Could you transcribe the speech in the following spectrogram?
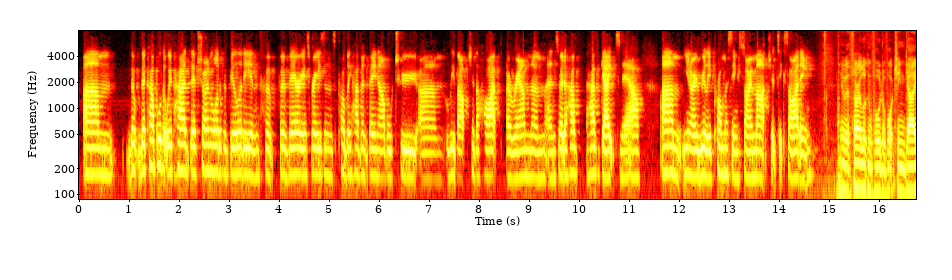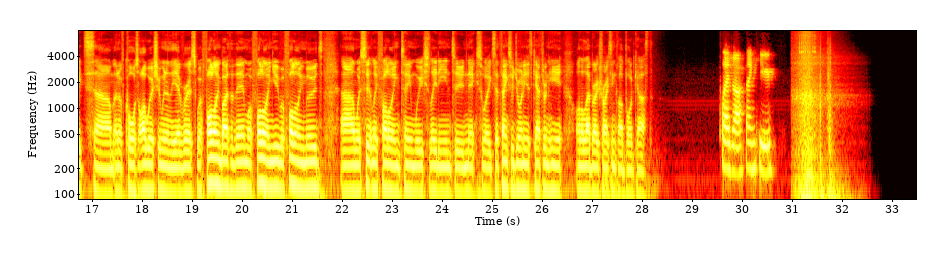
um, the the couple that we've had they've shown a lot of ability and for for various reasons probably haven't been able to um, live up to the hype around them, and so to have have Gates now, um, you know, really promising so much, it's exciting. Yeah, we're thoroughly looking forward to watching Gates, um, and of course, I Wish I Win in the Everest. We're following both of them. We're following you. We're following Moods. Uh, we're certainly following Team Wish leading into next week. So thanks for joining us, Katherine, here on the Ladbrokes Racing Club podcast. Pleasure. Thank you.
